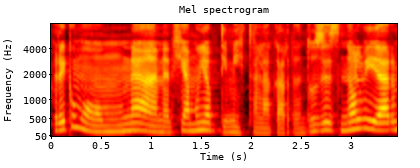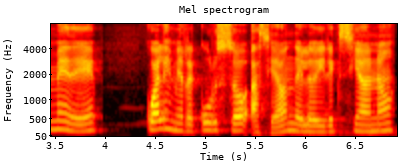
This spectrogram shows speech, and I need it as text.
pero hay como una energía muy optimista en la carta. Entonces, no olvidarme de cuál es mi recurso, hacia dónde lo direcciono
